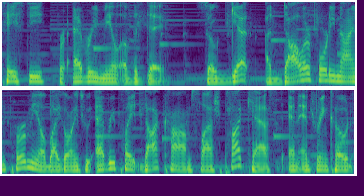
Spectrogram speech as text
tasty for every meal of the day. So get $1.49 per meal by going to everyplate.com slash podcast and entering code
